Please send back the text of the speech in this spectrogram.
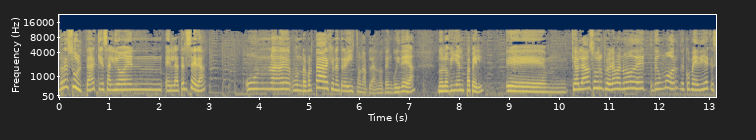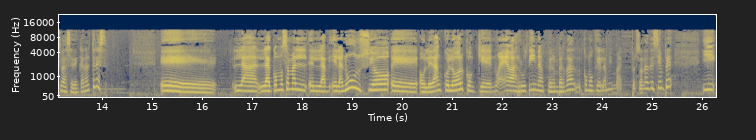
resulta que salió en, en la tercera una- un reportaje, una entrevista, una plan, no tengo idea. No lo vi en papel. eh, que hablaban sobre un programa nuevo de, de humor, de comedia, que se va a hacer en Canal 13. Eh, la, la, ¿cómo se llama? El, el- el anuncio, eh, o le dan color con que nuevas rutinas, pero en verdad, como que las mismas personas de siempre. Y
